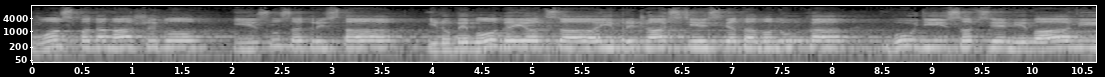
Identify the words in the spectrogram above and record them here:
Господа нашего Иисуса Христа и любы Бога и Отца и причастие Святого Духа буди со всеми вами.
